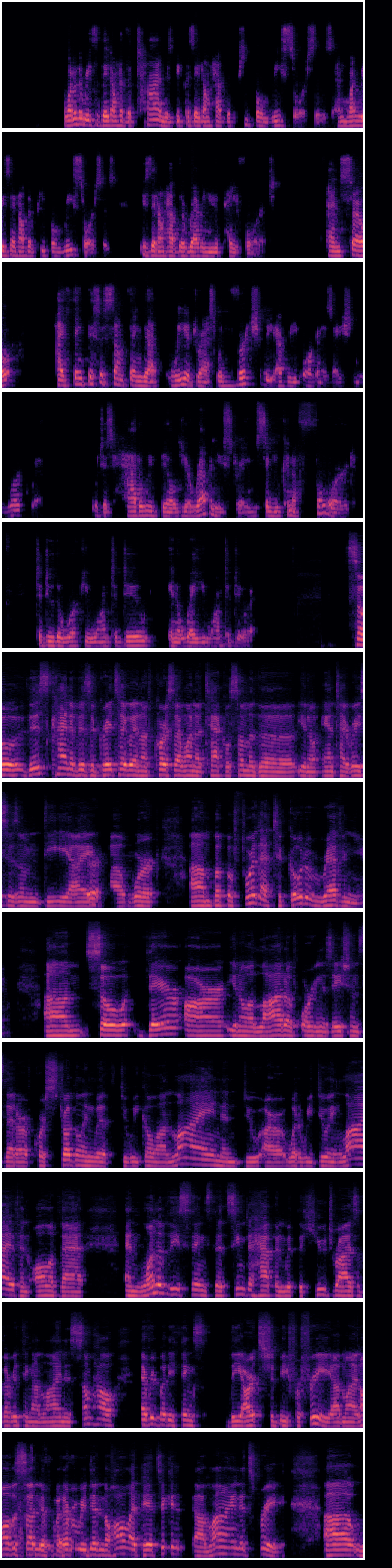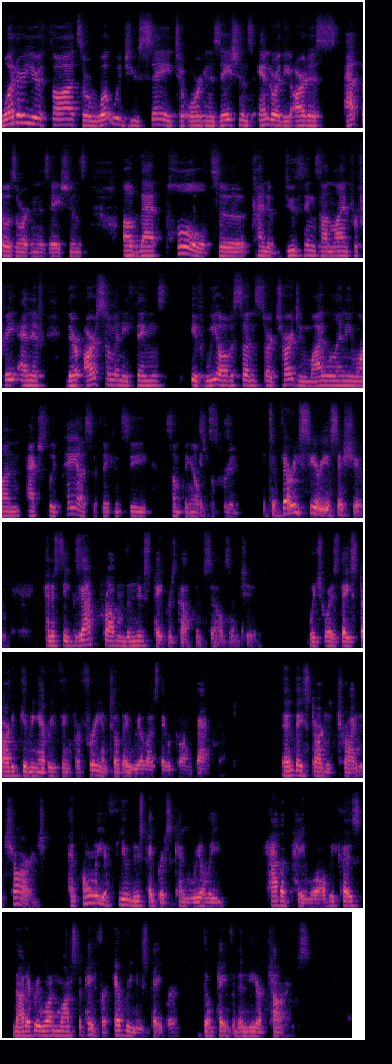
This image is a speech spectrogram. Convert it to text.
One of the reasons they don't have the time is because they don't have the people resources. And one reason they don't have the people resources is they don't have the revenue to pay for it. And so I think this is something that we address with virtually every organization we work with which is how do we build your revenue stream so you can afford to do the work you want to do in a way you want to do it. So this kind of is a great segue, and of course, I want to tackle some of the you know anti-racism DEI sure. uh, work. Um, but before that, to go to revenue, um, so there are, you know, a lot of organizations that are, of course, struggling with: do we go online and do our what are we doing live and all of that. And one of these things that seem to happen with the huge rise of everything online is somehow everybody thinks the arts should be for free online. All of a sudden, if whatever we did in the hall, I pay a ticket online, it's free. Uh, what are your thoughts, or what would you say to organizations and or the artists at those organizations of that pull to kind of do things online for free? And if there are so many things if we all of a sudden start charging, why will anyone actually pay us if they can see something else it's, for free? It's a very serious issue. And it's the exact problem the newspapers got themselves into, which was they started giving everything for free until they realized they were going bankrupt. Then they started to try to charge. And only a few newspapers can really have a paywall because not everyone wants to pay for every newspaper. They'll pay for the New York Times.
